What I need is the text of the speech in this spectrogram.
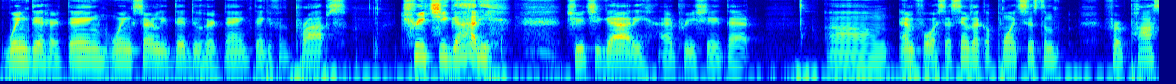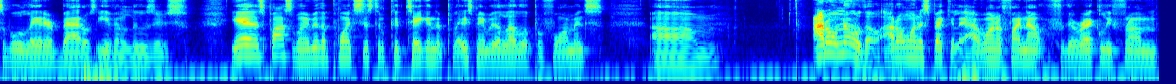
Wing did her thing. Wing certainly did do her thing. Thank you for the props. Trichi Gotti. Trichi Gotti. I appreciate that. Um, M4 says, seems like a point system for possible later battles, even losers. Yeah, it's possible. Maybe the point system could take into place. Maybe the level of performance. Um, I don't know though. I don't want to speculate. I want to find out directly from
